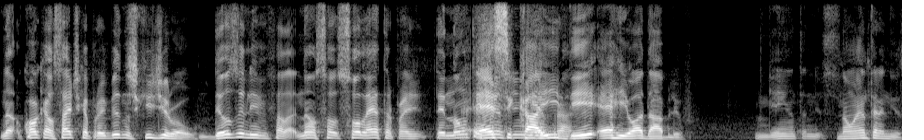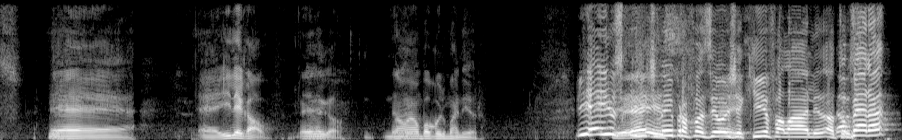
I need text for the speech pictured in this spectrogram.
Não, qual que é o site que é proibido? Skid Row. Deus o livre falar. Não, só, só letra pra ter, não ter. S-K-I-D-R-O-W. Ninguém entra nisso. Não entra nisso. É. É ilegal. É legal. Não é um bagulho maneiro. E é isso que É a gente isso. veio pra fazer hoje É aqui, falar. ali- Não, pera!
